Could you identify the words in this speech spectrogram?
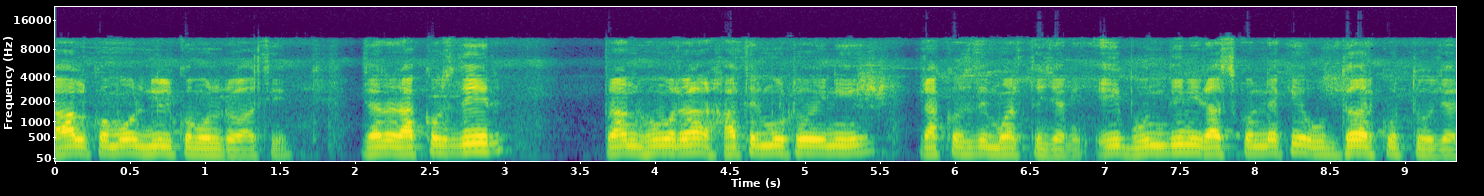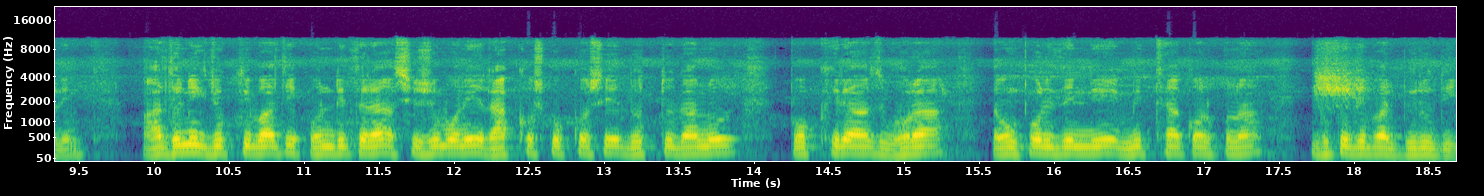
লাল কমল, নীল কমলরাও আছে। যারা রাক্ষসদের প্রাণভোমরা হাতের মুঠোয় নিয়ে রাক্ষসদের মারতে জানে। এই বন্দিনী রাজকন্যাকে উদ্ধার করতেও জানে। আধুনিক যুক্তিবাদী পণ্ডিতেরা শিশুমনে রাক্ষস কক্ষসে দৈত্য দানুর পক্ষীরাজ, ঘোড়া এবং পরিদের নিয়ে মিথ্যা কল্পনা ঢুকে দেবার বিরোধী।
